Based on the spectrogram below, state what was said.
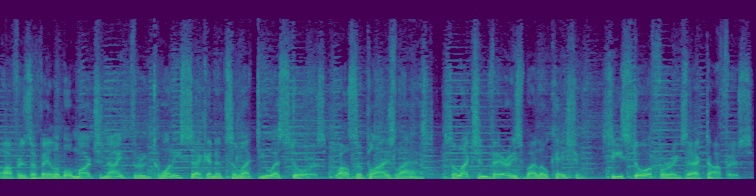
Offers available March 9th through 22nd at select U.S. stores while supplies last. Selection varies by location. See store for exact offers.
